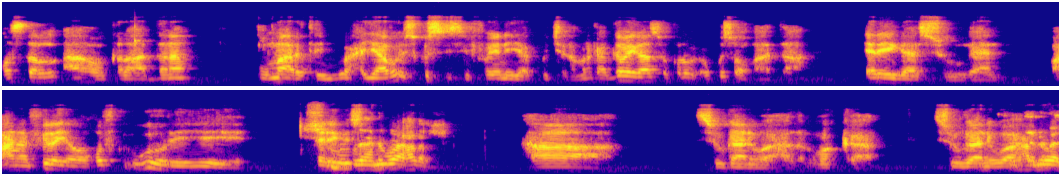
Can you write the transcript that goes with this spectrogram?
qosal ah oo kale haddana maaragtay waxyaabo isku sisifaynaya ku jira. Marka gabaygaasoo kale wuxuu ku soo qaataa ereygaas suugaan. Waxaana filaya oo qofki ugu horeeye ha sugaani waa hadal. Waka sugaani waa hadal. Waa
